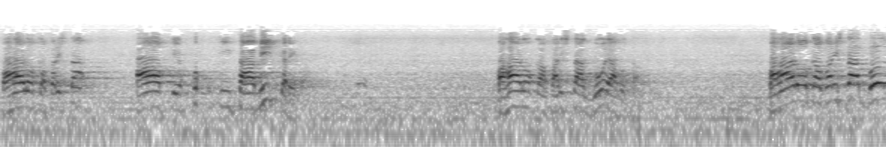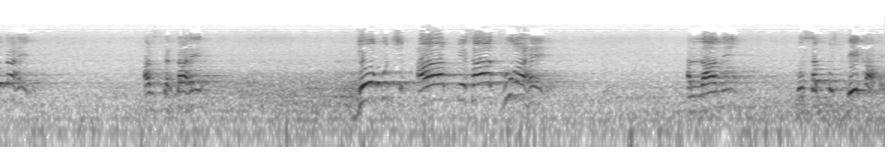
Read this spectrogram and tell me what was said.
پہاڑوں کا فرشتہ آپ کے حکم کی تعمیر کرے گا۔ پہاڑوں کا فرشتہ گویا ہوتا ہے۔ پہاڑوں کا فرشتہ بولتا ہے۔ عرض کرتا ہے، جو کچھ آپ کے ساتھ ہوا ہے، اللہ نے وہ سب کچھ دیکھا ہے۔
